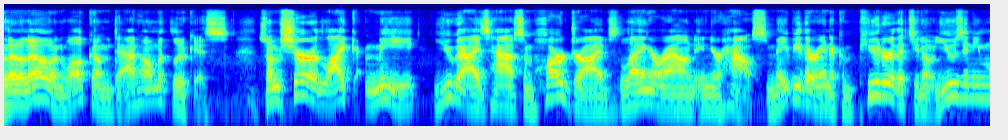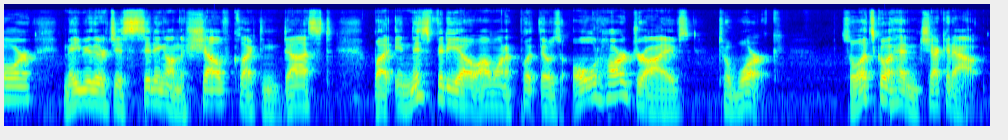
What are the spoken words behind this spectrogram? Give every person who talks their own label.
Speaker 1: Hello, hello, and welcome to At Home with Lucas. So, I'm sure, like me, you guys have some hard drives laying around in your house. Maybe they're in a computer that you don't use anymore, maybe they're just sitting on the shelf collecting dust. But in this video, I want to put those old hard drives to work. So, let's go ahead and check it out.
